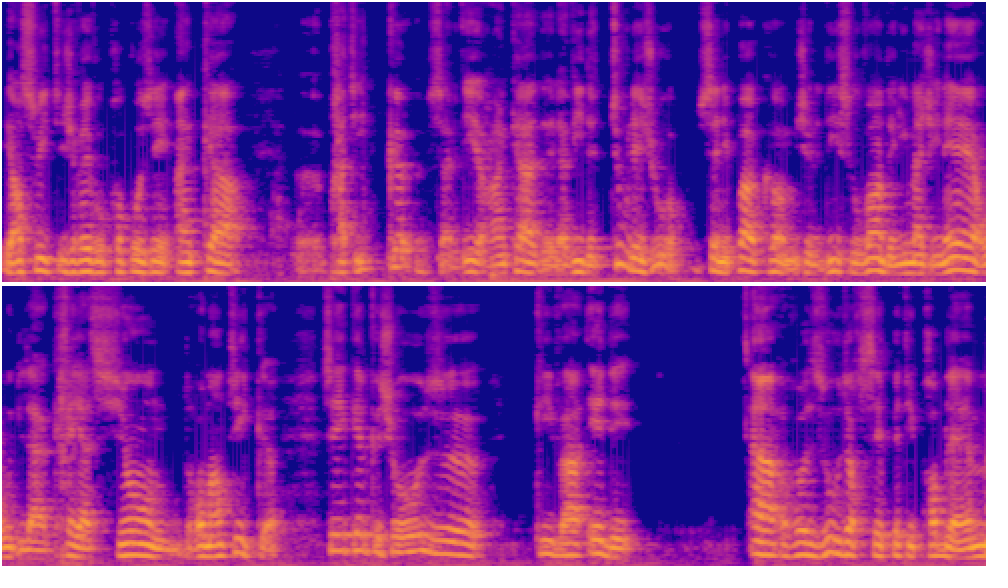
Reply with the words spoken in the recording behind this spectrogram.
et ensuite, je vais vous proposer un cas euh, pratique, ça veut dire un cas de la vie de tous les jours. Ce n'est pas comme je le dis souvent de l'imaginaire ou de la création romantique. C'est quelque chose euh, qui va aider à résoudre ces petits problèmes,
